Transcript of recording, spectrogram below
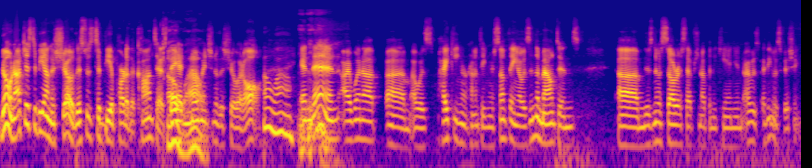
No, not just to be on the show. This was to be a part of the contest. They Oh, had wow. no mention of the show at all. oh wow. And then I went up. Um, I was hiking or hunting or something. I was in the mountains. Um, there's no cell reception up in the canyon. I was, I think, it was fishing.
